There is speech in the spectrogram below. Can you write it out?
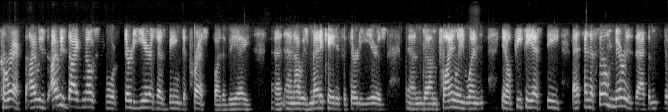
Correct. I was I was diagnosed for 30 years as being depressed by the VA, and and I was medicated for 30 years. And um, finally, when you know PTSD, and, and the film mirrors that. The, the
